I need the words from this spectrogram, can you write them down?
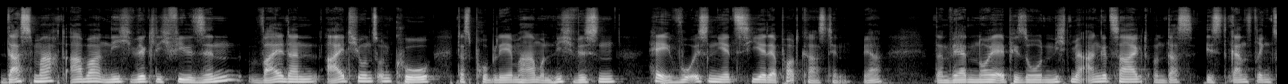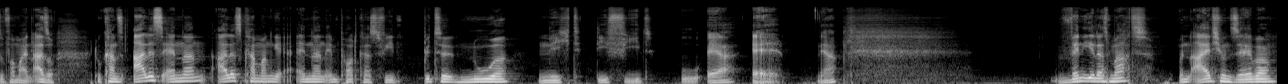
Das macht aber nicht wirklich viel Sinn, weil dann iTunes und Co. das Problem haben und nicht wissen, hey, wo ist denn jetzt hier der Podcast hin? Ja, dann werden neue Episoden nicht mehr angezeigt und das ist ganz dringend zu vermeiden. Also, du kannst alles ändern, alles kann man ändern im Podcast-Feed. Bitte nur nicht die Feed-URL. Ja. Wenn ihr das macht und iTunes selber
